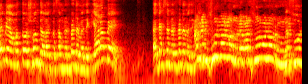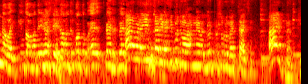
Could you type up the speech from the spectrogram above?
এই মেয়ে আমার তো সন্ধ্যা লাগতেছে আপনার পেটের মধ্যে। কি আর দেখছেন এর পেটের মধ্যে কি? আমি কি সুরমা নরু না মানে সুরমা নরু? না শুন না ভাই কিন্তু আমাদের এটা এটা আমাদের কত পেট পেট আরে বড় ইফতারি আপনি লট্টু শুরু মেতে আই না কি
